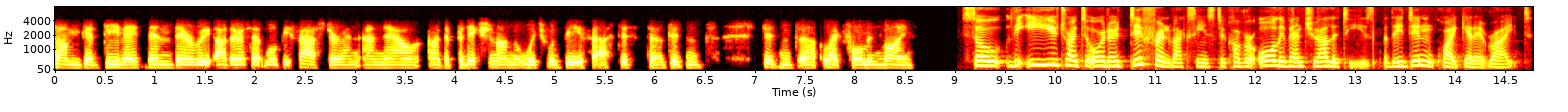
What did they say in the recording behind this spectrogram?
some get delayed, then there will be others that will be faster. And and now uh, the prediction on which would be fastest uh, didn't didn't uh, like fall in line. So the EU tried to order different vaccines to cover all eventualities, but they didn't quite get it right.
